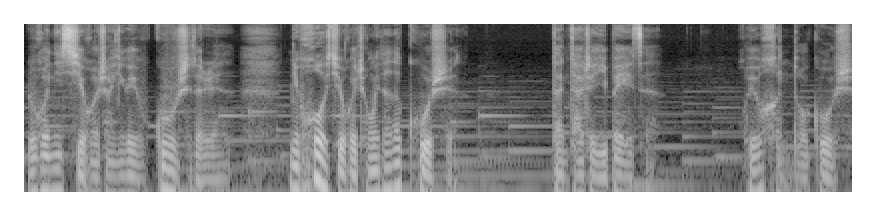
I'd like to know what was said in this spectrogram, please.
如果你喜欢上一个有故事的人，你或许会成为他的故事，但他这一辈子会有很多故事。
